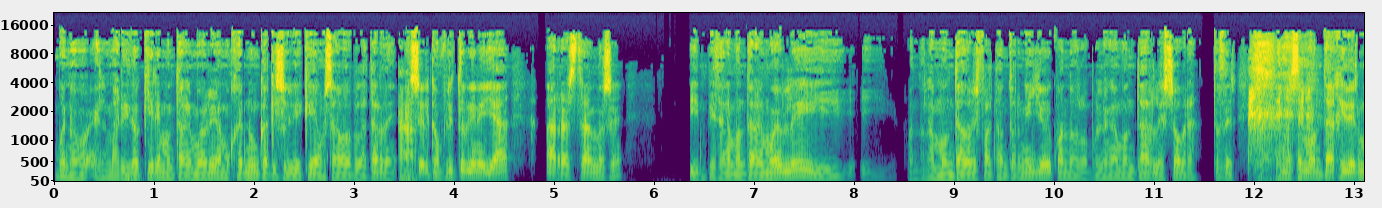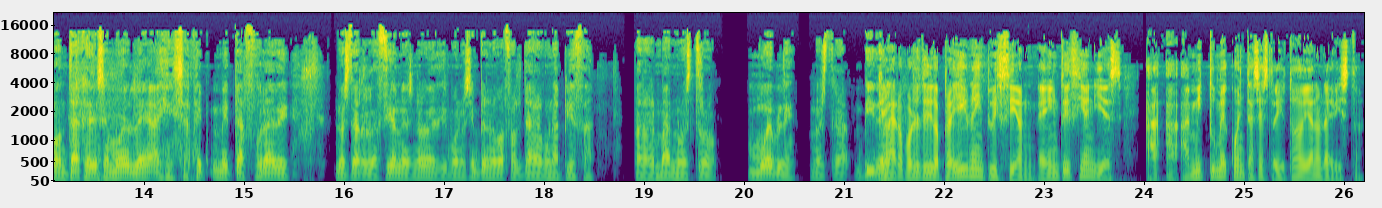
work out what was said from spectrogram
Bueno, el marido quiere montar el mueble y la mujer nunca quiso ir a Ikea un sábado por la tarde. Ah. el conflicto viene ya arrastrándose y empiezan a montar el mueble y, cuando lo han montado les falta un tornillo y cuando lo vuelven a montar les sobra. Entonces, en ese montaje y desmontaje de ese mueble hay esa metáfora de nuestras relaciones, ¿no? Es decir, bueno, siempre nos va a faltar alguna pieza para armar nuestro mueble, nuestra vida. Claro, por eso te digo, pero hay una intuición, hay intuición y es, a, mí tú me cuentas esto, yo todavía no la he visto.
